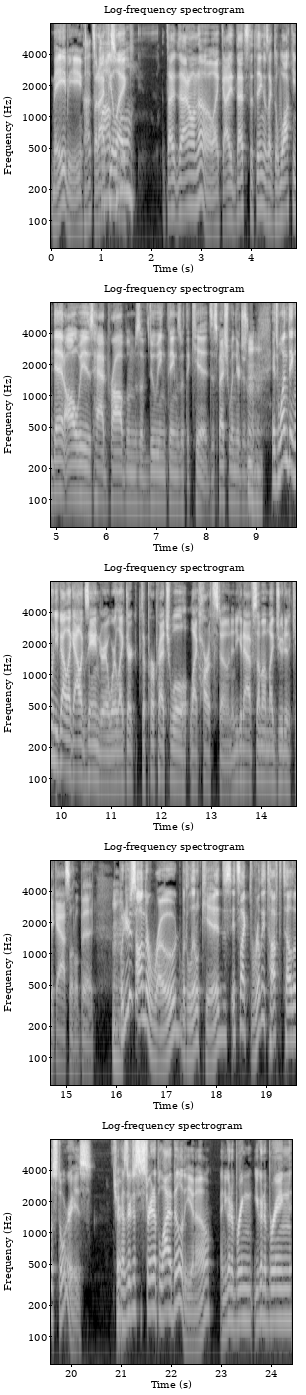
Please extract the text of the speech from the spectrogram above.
maybe That's but I feel like possible. I, I don't know like I that's the thing is like The Walking Dead always had problems of doing things with the kids especially when they're just Mhm. it's one thing when you've got like Alexandria where like they're the perpetual like Hearthstone and you can have some of them like Judith to kick ass a little bit Mhm. when you're just on the road with little kids it's like really tough to tell those stories Sure. because they're just a straight up liability you know and you're gonna bring you're gonna bring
